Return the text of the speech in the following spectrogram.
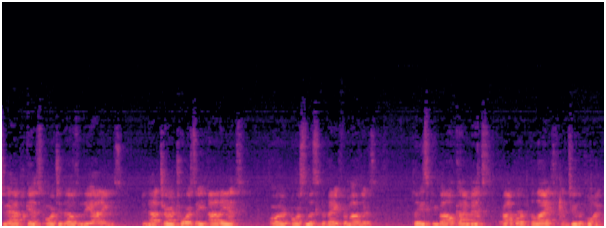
to applicants, or to those in the audience. Do not turn towards the audience or, or solicit debate from others. Please keep all comments proper, polite, and to the point.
